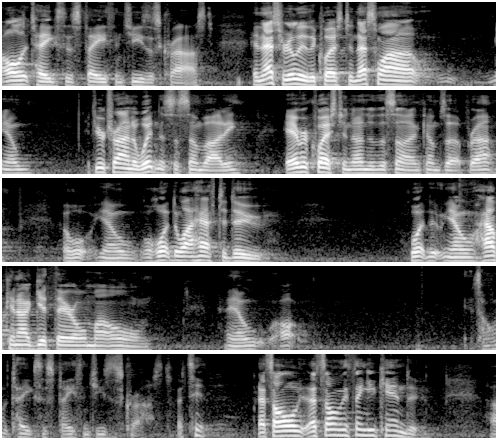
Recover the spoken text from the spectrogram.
all it takes is faith in Jesus Christ? And that's really the question. That's why, you know, if you're trying to witness to somebody, Every question under the sun comes up, right? Oh, you know, well, what do I have to do? What, you know, how can I get there on my own? You know, it's all it takes is faith in Jesus Christ. That's it. That's all. That's the only thing you can do. Uh,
